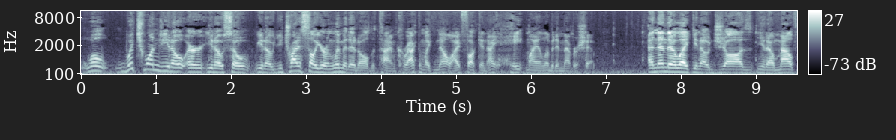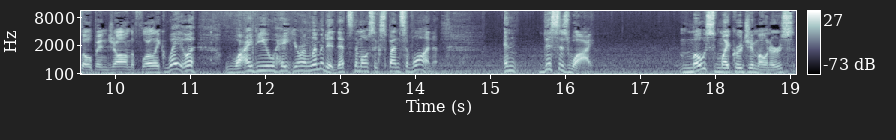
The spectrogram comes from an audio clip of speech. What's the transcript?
well, which one do you know, or, you know, so, you know, you try to sell your unlimited all the time, correct? I'm like, no, I fucking, I hate my unlimited membership. And then they're like, you know, jaws, you know, mouth open, jaw on the floor, like, wait, what? Why do you hate your unlimited? That's the most expensive one. And this is why. Most micro gym owners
